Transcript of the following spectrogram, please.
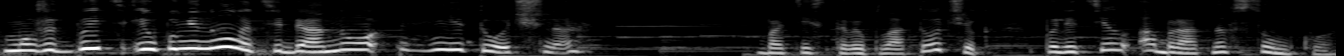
Может быть, и упомянула тебя, но не точно». Батистовый платочек полетел обратно в сумку.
